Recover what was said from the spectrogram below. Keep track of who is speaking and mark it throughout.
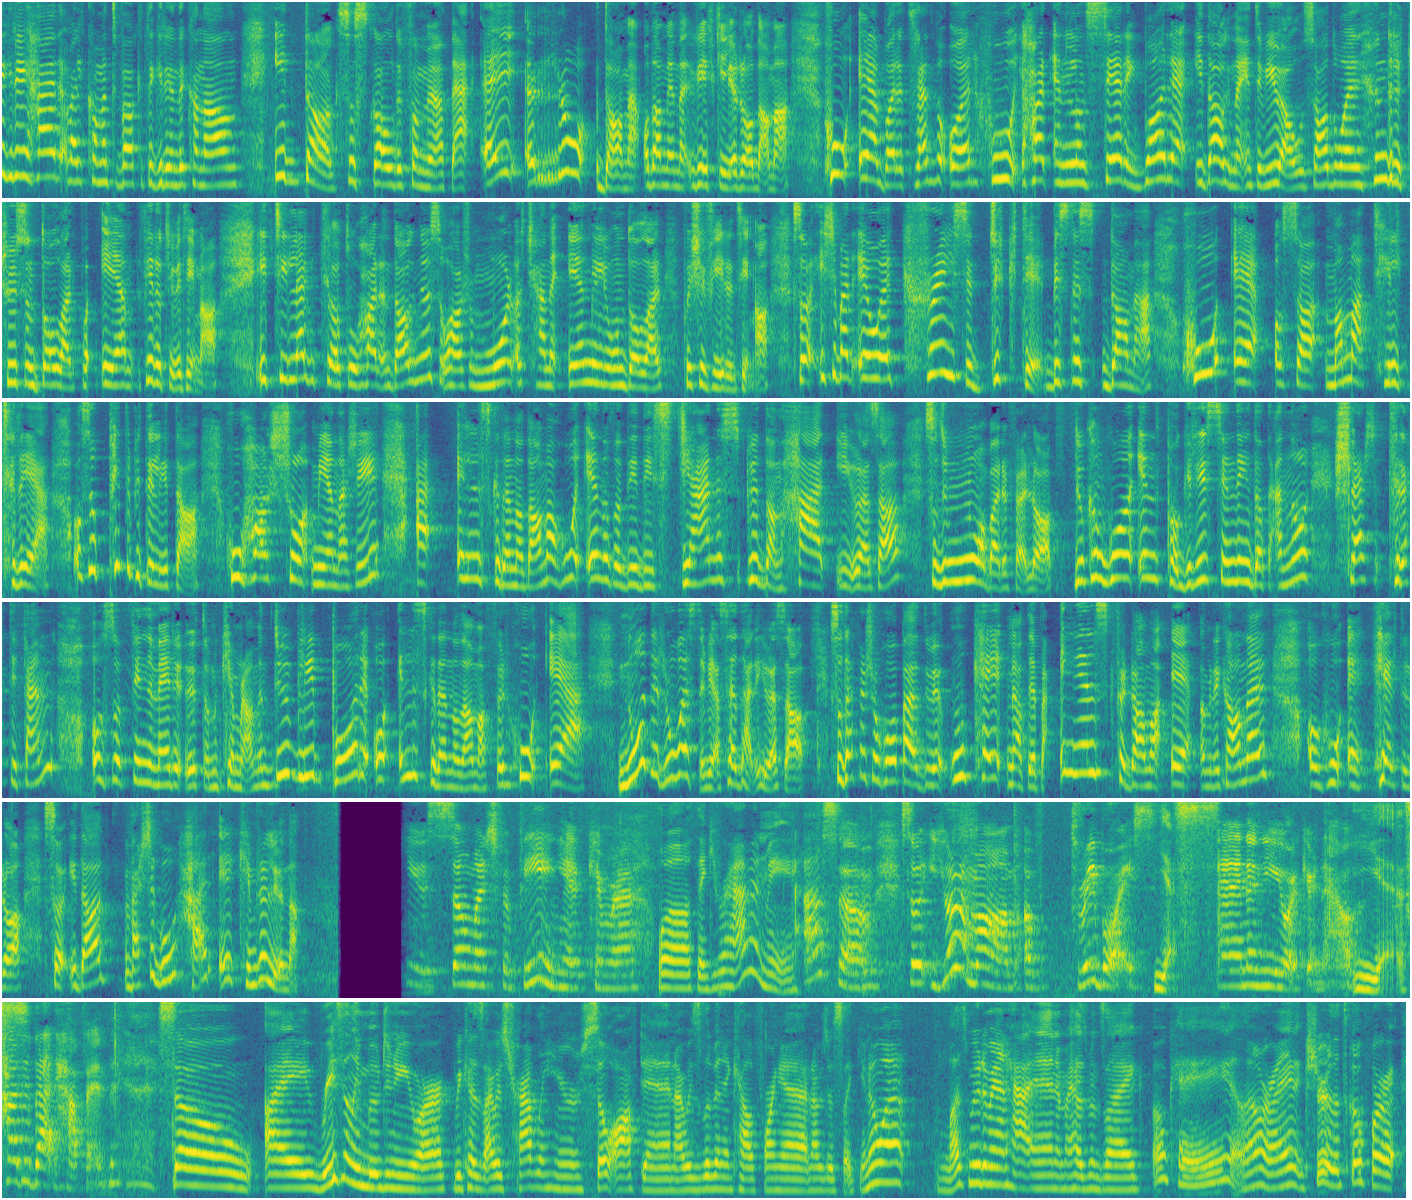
Speaker 1: Hei, det er Gry her, og velkommen tilbake til Gründerkanalen. I dag så skal du få møte ei rå dame, og da mener jeg virkelig rå dame. Hun er bare 30 år. Hun har en lansering bare i dag når jeg intervjua henne, så hadde hun 100 000 dollar på en, 24 timer. I tillegg til at hun har en dagnus hun har som mål å tjene 1 million dollar på 24 timer. Så ikke bare er hun en crazy dyktig businessdame, hun er også mamma til tre. Og så bitte, bitte lita. Hun har så mye energi. Jeg elsker denne dama. Hun er en av de, de stjerneskuddene her i USA, så du må bare følge opp. Du kan gå inn på grysynding.no slash 35 og så finne mer ut om Kimra. Men du blir bare å elske denne dama, for hun er noe av det råeste vi har sett her i USA. Så derfor så håper jeg at du er ok med at det er på engelsk, for dama er amerikaner, og hun er helt rå. Så i dag, vær så god, her er Kimra Luna. Thank you so much for being here, Kimra.
Speaker 2: Well, thank you for having me.
Speaker 1: Awesome. So you're a mom of three boys
Speaker 2: Yes.
Speaker 1: and a New Yorker now.
Speaker 2: Yes.
Speaker 1: How did that happen?
Speaker 2: So, I recently moved to New York because I was traveling here so often. I was living in California and I was just like, you know what? Let's move to Manhattan. And my husband's like, okay, all right, sure, let's go for it.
